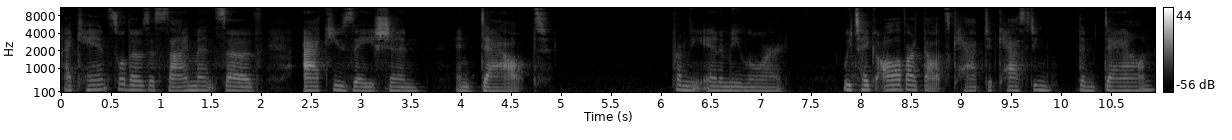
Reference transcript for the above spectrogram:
I cancel those assignments of accusation and doubt from the enemy, Lord. We take all of our thoughts captive, casting them down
